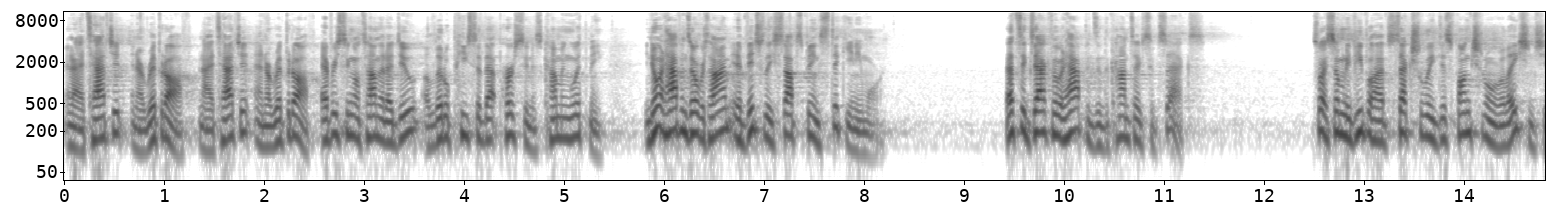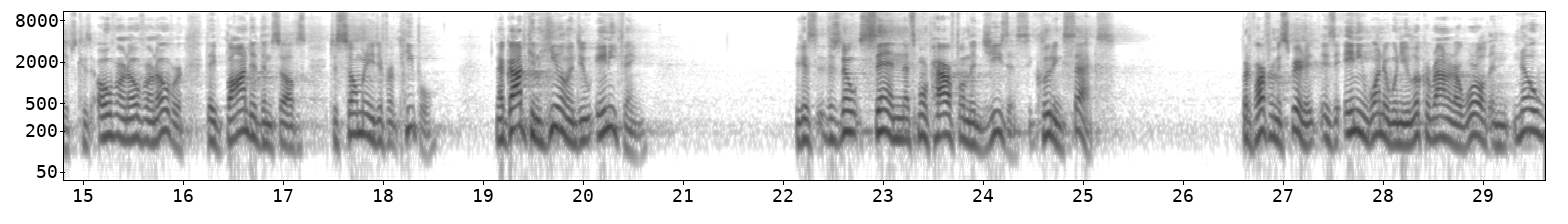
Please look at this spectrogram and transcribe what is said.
and I attach it and I rip it off, and I attach it and I rip it off. Every single time that I do, a little piece of that person is coming with me. You know what happens over time? It eventually stops being sticky anymore. That's exactly what happens in the context of sex. That's why so many people have sexually dysfunctional relationships, because over and over and over, they've bonded themselves to so many different people. Now, God can heal and do anything, because there's no sin that's more powerful than Jesus, including sex. But apart from his spirit, is it any wonder when you look around at our world and no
